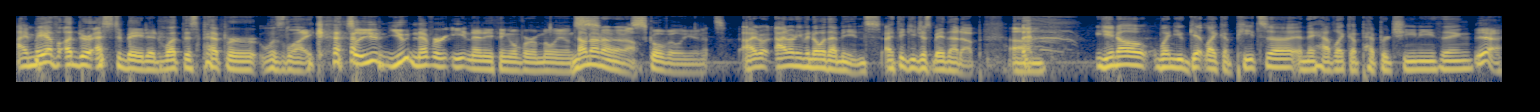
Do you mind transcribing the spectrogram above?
I may have underestimated what this pepper was like. So you you'd never eaten anything over a million? No, no, no, no, no. Scoville units. I don't I don't even know what that means. I think you just made that up. Um, you know when you get like a pizza and they have like a peppercini thing? Yeah.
